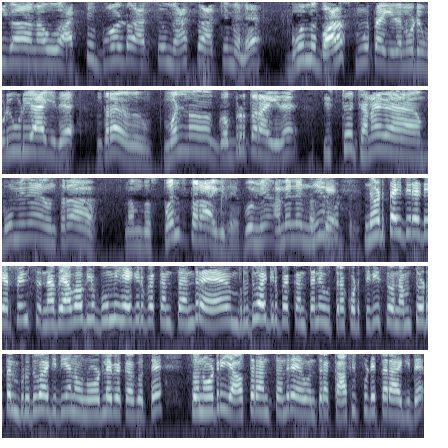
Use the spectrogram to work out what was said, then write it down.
ಈಗ ನಾವು ಆಕ್ಟಿವ್ ಗೋಲ್ಡ್ ಆಕ್ಟಿವ್ ಮ್ಯಾಕ್ಸ್ ಹಾಕಿದ ಮೇಲೆ ಭೂಮಿ ಬಹಳ ಸ್ಮೂತ್ ಆಗಿದೆ. ನೋಡಿ ಉಡಿ ಉಡಿ ಆಗಿದೆ. ಒಂಥರ ಮಣ್ಣು ಗೊಬ್ಬರ ಥರ ಆಗಿದೆ. ಇಷ್ಟು ಚೆನ್ನಾಗಿ ಭೂಮಿನೇ ಒಂಥರ ನಮ್ದು ಸ್ಪಂಜ್ ತರ ಆಗಿದೆ ಭೂಮಿ. ಆಮೇಲೆ ನೀರು ನೋಡ್ತಾ ಇದ್ದೀರಾ ಡಿಯರ್ ಫ್ರೆಂಡ್ಸ್ ನಾವ್ ಯಾವಾಗ್ಲೂ ಭೂಮಿ ಹೇಗಿರ್ಬೇಕಂತಂದ್ರೆ ಮೃದುವಾಗಿರ್ಬೇಕಂತಾನೆ ಉತ್ತರ ಕೊಡ್ತೀವಿ. ಸೊ ನಮ್ ತೋಟದಲ್ಲಿ ಮೃದುವಾಗಿದೆಯಾ ನಾವು ನೋಡ್ಲೇಬೇಕಾಗುತ್ತೆ. ಸೊ ನೋಡ್ರಿ ಯಾವ ತರ ಅಂತಂದ್ರೆ ಒಂಥರ ಕಾಫಿ ಪುಡಿ ತರ ಆಗಿದೆ.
